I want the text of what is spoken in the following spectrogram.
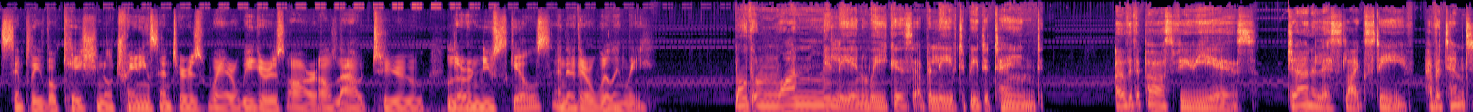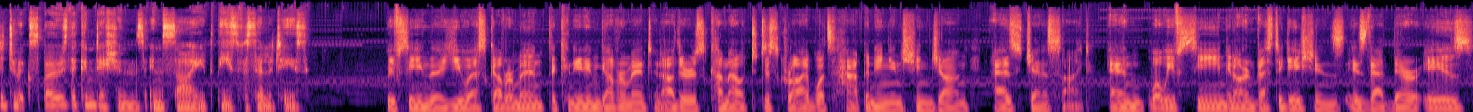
simply vocational training centers where Uyghurs are allowed to learn new skills and they're there willingly. More than one million Uyghurs are believed to be detained. Over the past few years, journalists like Steve have attempted to expose the conditions inside these facilities. We've seen the US government, the Canadian government, and others come out to describe what's happening in Xinjiang as genocide. And what we've seen in our investigations is that there is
